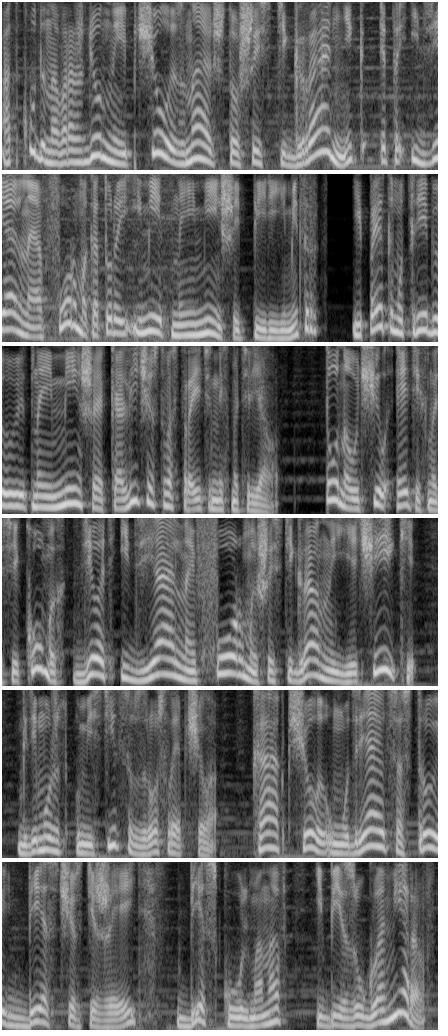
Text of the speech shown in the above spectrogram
Откуда новорожденные пчелы знают, что шестигранник – это идеальная форма, которая имеет наименьший периметр и поэтому требует наименьшее количество строительных материалов? Кто научил этих насекомых делать идеальной формы шестигранные ячейки, где может уместиться взрослая пчела. Как пчелы умудряются строить без чертежей, без кульманов и без угломеров.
